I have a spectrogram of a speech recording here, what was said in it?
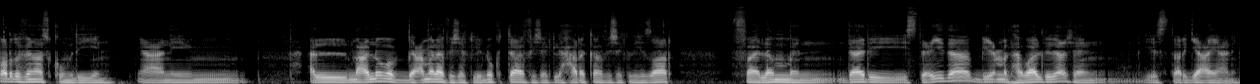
برضه في ناس كوميديين يعني المعلومة بيعملها في شكل نكتة في شكل حركة في شكل هزار. فلما داري يستعيدها بيعمل هبالته ده عشان يسترجعها يعني.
